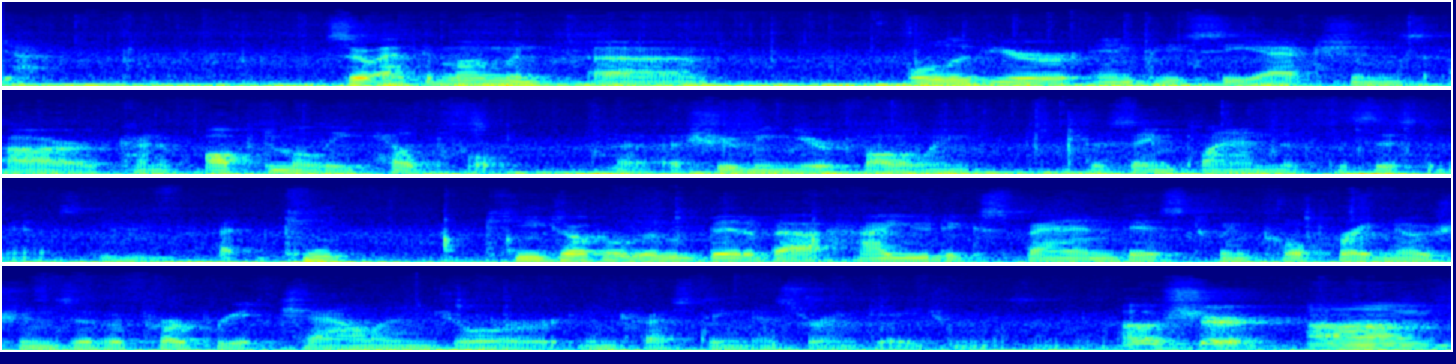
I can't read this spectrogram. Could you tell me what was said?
Yeah. So at the moment, uh, all of your NPC actions are kind of optimally helpful, assuming you're following the same plan that the system is. Mm-hmm. Uh, can can you talk a little bit about how you'd expand this to incorporate notions of appropriate challenge or interestingness or engagement or something? Oh, sure. Um,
